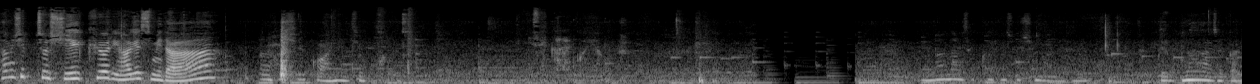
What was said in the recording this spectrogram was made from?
30초씩 curing 하겠습니다. 하실 거 아니죠? 이 색깔 할 거예요. 무난한 색깔 해주시면 안 돼요? 네, 무난한 색깔로.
